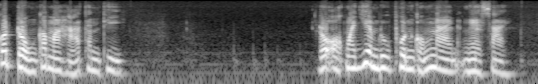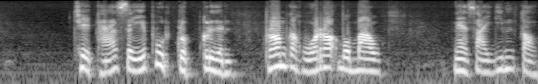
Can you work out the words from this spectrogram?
ก็ตรงเข้ามาหาทันที เราออกมาเยี่ยมดูพลของนายนะแง่ทรายเชษฐาเสพูดกลบเกลื่อน พร้อมกับหัวเราะเบาๆแง่ทรายยิ้มตอบ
